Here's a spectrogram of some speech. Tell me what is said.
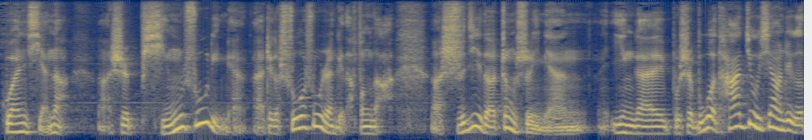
官衔呢。啊是评书里面，哎，这个说书人给他封的啊，啊，实际的正史里面应该不是。不过他就像这个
